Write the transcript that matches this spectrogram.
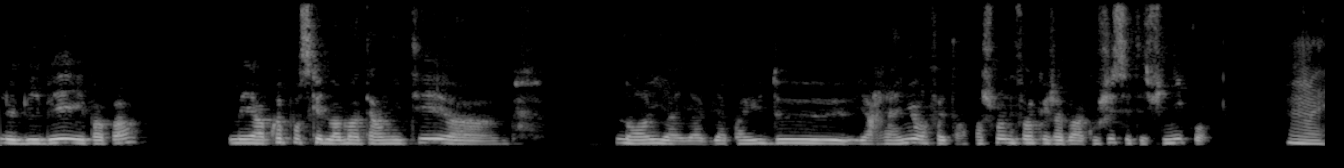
le bébé et papa. Mais après, pour ce qui est de la maternité, non, il n'y a, y a, pas eu de. Il n'y a rien eu en fait. Hein. Franchement, une fois que j'avais accouché, c'était fini quoi. Ouais.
